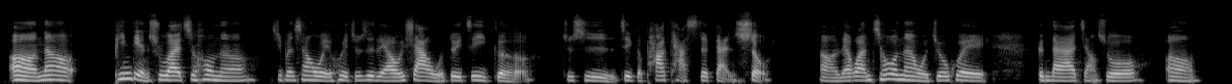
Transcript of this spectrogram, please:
呃，那拼点出来之后呢，基本上我也会就是聊一下我对这个就是这个 podcast 的感受啊。聊完之后呢，我就会跟大家讲说，嗯，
